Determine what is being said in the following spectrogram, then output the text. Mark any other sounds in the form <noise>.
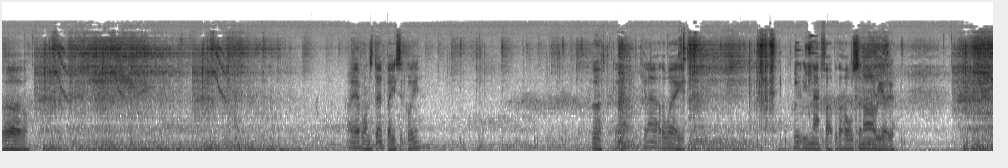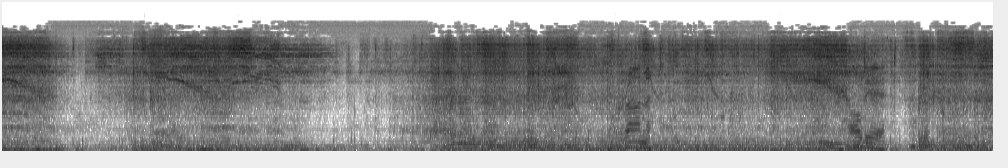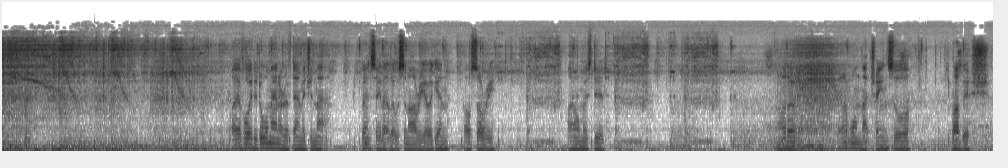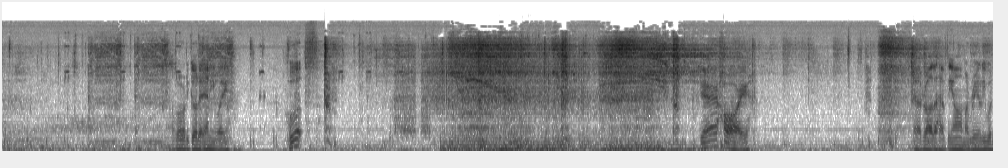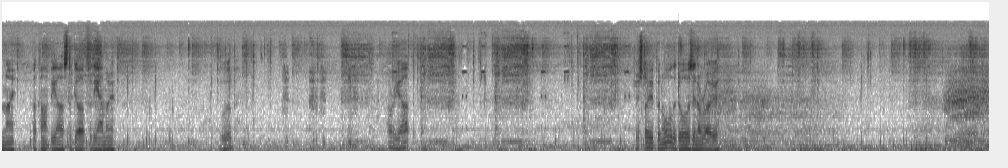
Uh. Oh. Hey, everyone's dead basically. Ugh, get out, get out of the way. Completely naff up the whole scenario. Avoided all manner of damage in that. Don't say that little scenario again. Oh, sorry. I almost did. Oh, I don't, I don't want that chainsaw. It's rubbish. I've already got it anyway. Whoop! Yeah, hi. Yeah, I'd rather have the armour really, wouldn't I? I can't be asked to go up for the ammo. Whoop. Hurry up. Just open all the doors in a row.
